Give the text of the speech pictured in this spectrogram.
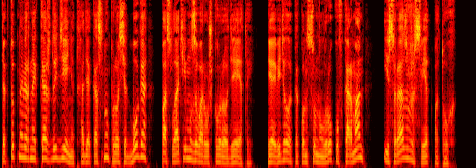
так тот, наверное, каждый день, отходя ко сну, просит Бога послать ему заварушку вроде этой. Я видела, как он сунул руку в карман, и сразу же свет потух.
